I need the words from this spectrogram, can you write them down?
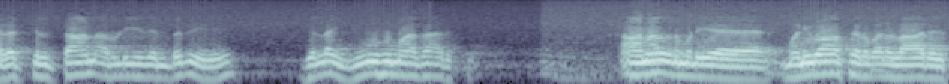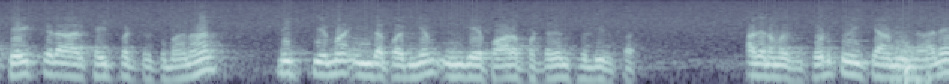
இடத்தில் தான் அருளியது என்பது இதெல்லாம் யூகமா தான் இருக்கு. ஆனால் நம்முடைய மணிவாசர் வரலாறு சேக்கிரார் கைப்பற்றிருக்குமானால் நிச்சயமா இந்த பதியம் இங்கே பாடப்பட்டதுன்னு சொல்லியிருப்பார். அதை நமக்கு கொடுத்து வைக்காமனாலே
